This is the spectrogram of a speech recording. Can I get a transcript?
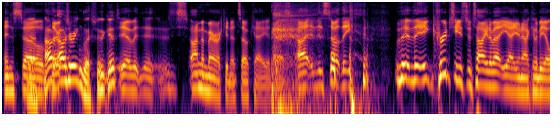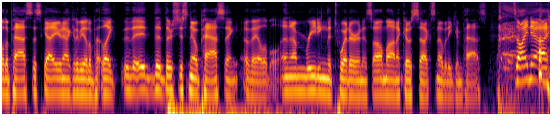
And so, yeah. How, how's your English? Is it good? Yeah, I'm American. It's okay. It does. uh, so the the, the crew chiefs are talking about, yeah, you're not going to be able to pass this guy. You're not going to be able to like. The, the, there's just no passing available. And I'm reading the Twitter, and it's all Monaco sucks. Nobody can pass. So I know. I,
